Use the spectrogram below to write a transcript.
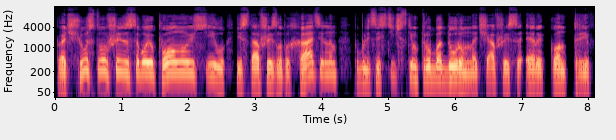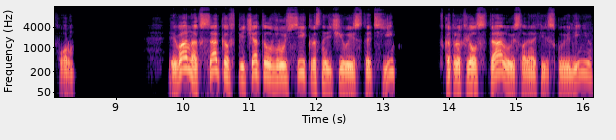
почувствовавший за собою полную силу и ставший злопыхательным публицистическим трубадуром начавшейся эры контрреформ. Иван Аксаков печатал в Руси красноречивые статьи, в которых вел старую славянофильскую линию,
